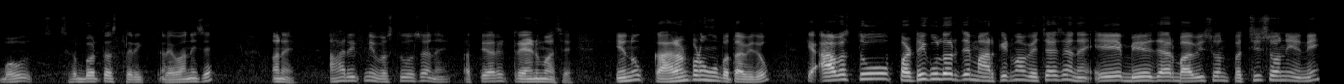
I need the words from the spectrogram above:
બહુ જબરદસ્ત તરીકે રહેવાની છે. અને આ રીતની વસ્તુઓ છે ને અત્યારે ટ્રેન્ડમાં છે. એનું કારણ પણ હું બતાવી દઉં. કે આ વસ્તુ પર્ટિક્યુલર જે માર્કેટમાં વેચાય છે ને, એ બે હજાર બાવીસો ને પચીસોની એની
